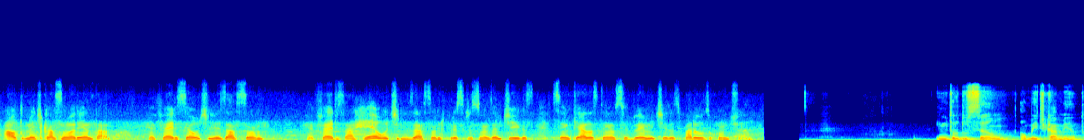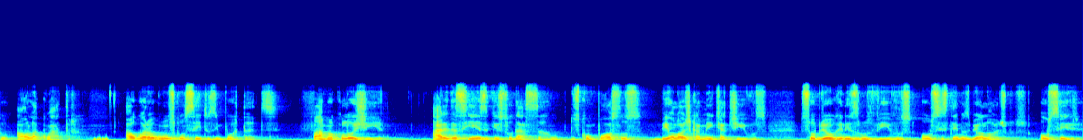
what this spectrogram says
Automedicação orientada refere-se à utilização refere-se à reutilização de prescrições antigas sem que elas tenham sido emitidas para uso contínuo. Introdução ao medicamento, aula 4. Agora alguns conceitos importantes. Farmacologia. Área da ciência que estuda a ação dos compostos biologicamente ativos sobre organismos vivos ou sistemas biológicos, ou seja,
